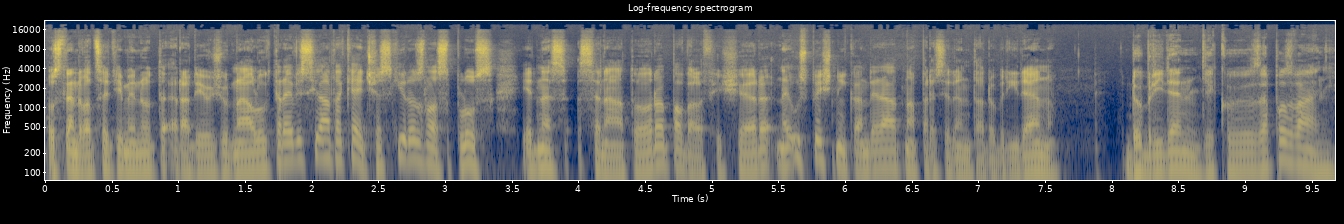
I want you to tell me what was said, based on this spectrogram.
Hostem 20 minut radiožurnálu, které vysílá také Český rozhlas Plus, je dnes senátor Pavel Fischer, neúspěšný kandidát na prezidenta. Dobrý den. Dobrý den, děkuji za pozvání.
